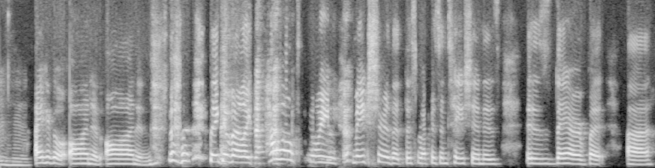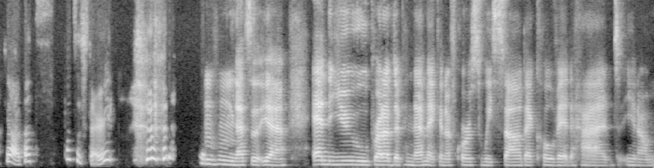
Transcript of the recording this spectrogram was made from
Mm-hmm. I could go on and on and think about like how else can we make sure that this representation is is there. But uh, yeah, that's that's a start. mm-hmm, that's a, yeah. And you brought up the pandemic, and of course, we saw that COVID had you know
